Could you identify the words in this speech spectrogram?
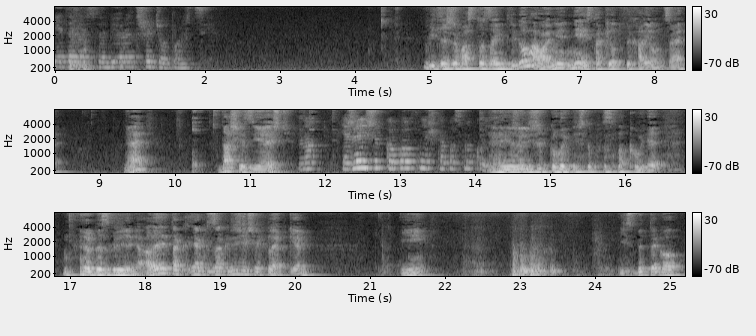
Ja teraz zabiorę trzecią porcję. Widzę, że Was to zaintrygowało. Nie, nie jest takie odpychające. Nie? Da się zjeść. No, jeżeli szybko połkniesz, to posmakuje. Jeżeli szybko łykniesz, to posmakuje bez gryzienia. Ale tak jak zagryzie się chlebkiem i, i zbyt tego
